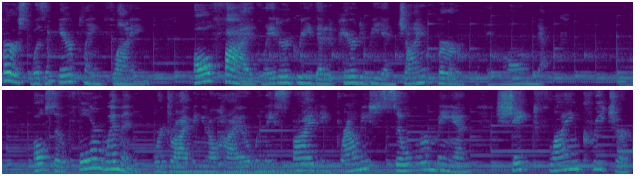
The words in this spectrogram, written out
first was an airplane flying. All five later agreed that it appeared to be a giant bird with a long neck. Also, four women were driving in Ohio when they spied a brownish silver man shaped flying creature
